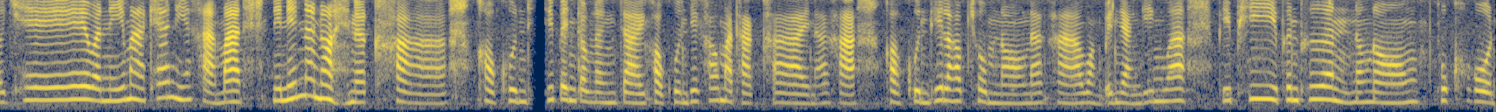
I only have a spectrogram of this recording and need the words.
โอเค วันนี้มาแค่นี้ค่ะ มานิดๆหน่อยๆนะคะ ขอบคุณที่เป็นกำลังใจ ขอบคุณที่เข้ามาทักทายนะคะ ขอบคุณที่รับชมน้องนะคะ หวังเป็นอย่างยิ่งว่าพี่ๆเพื่อนๆน้องๆทุกคน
